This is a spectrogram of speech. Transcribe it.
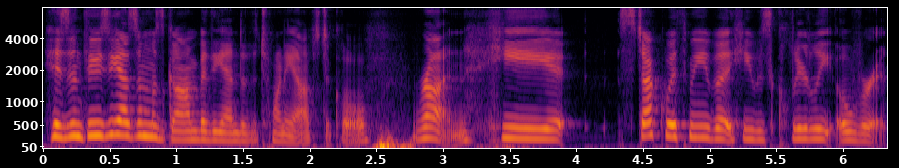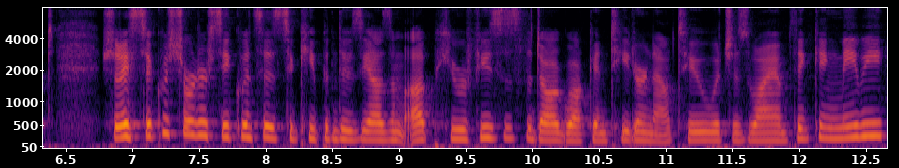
His enthusiasm was gone by the end of the 20 obstacle run. He stuck with me, but he was clearly over it. Should I stick with shorter sequences to keep enthusiasm up? He refuses the dog walk and teeter now too, which is why I'm thinking maybe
